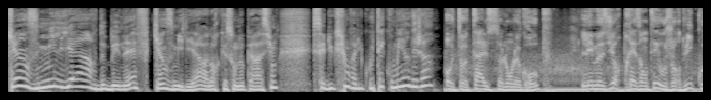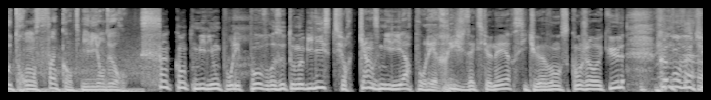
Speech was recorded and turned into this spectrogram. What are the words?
15 milliards de bénéfices, 15 milliards, alors que son opération séduction va lui coûter combien déjà? Au total, selon le groupe, les mesures présentées aujourd'hui coûteront 50 millions d'euros. 50 millions pour les pauvres automobilistes sur 15 milliards pour les riches actionnaires. Si tu avances quand je recule, comment veux-tu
